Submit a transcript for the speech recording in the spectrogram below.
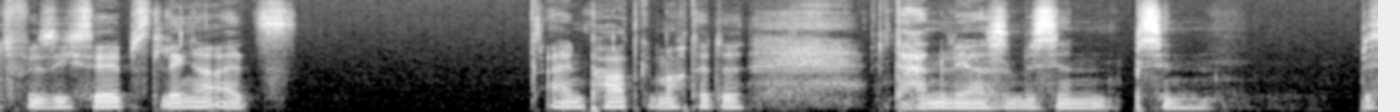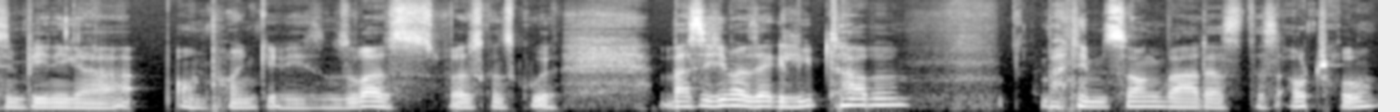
für sich selbst länger als ein Part gemacht hätte, dann wäre es ein bisschen, bisschen, bisschen weniger on point gewesen. So war es, ganz cool. Was ich immer sehr geliebt habe bei dem Song war das, das Outro.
